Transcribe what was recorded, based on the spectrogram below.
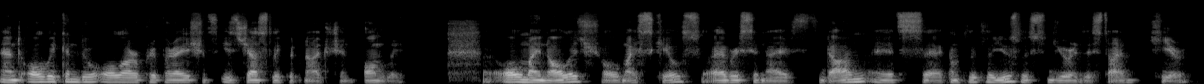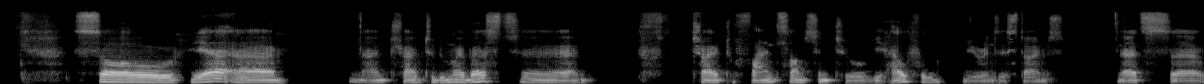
And all we can do all our preparations is just liquid nitrogen only. All my knowledge all my skills everything i've done it's uh, completely useless during this time here. So yeah uh, I'm trying to do my best, uh, try to find something to be helpful during these times. That's uh,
